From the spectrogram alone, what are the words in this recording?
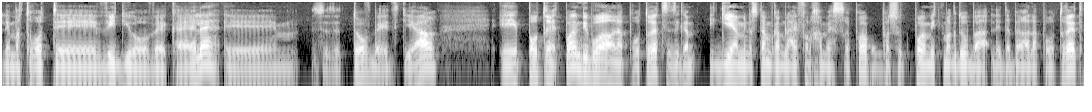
למטרות אה, וידאו וכאלה אה, זה, זה טוב ב-HDR. אה, פורטרט פה הם דיברו על הפורטרט זה גם הגיע מן הסתם גם לאייפון 15 פרו פשוט פה הם התמקדו לדבר על הפורטרט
